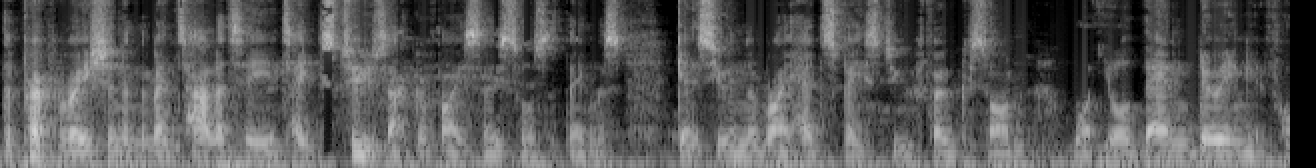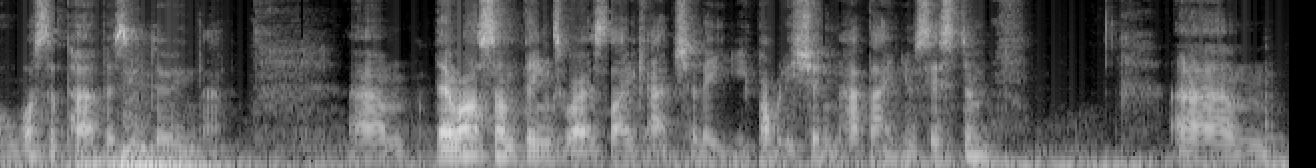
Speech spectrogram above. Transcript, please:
the preparation and the mentality it takes to sacrifice those sorts of things gets you in the right headspace to focus on what you're then doing it for. What's the purpose of doing that? Um, there are some things where it's like actually you probably shouldn't have that in your system um,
